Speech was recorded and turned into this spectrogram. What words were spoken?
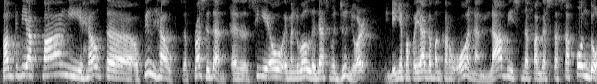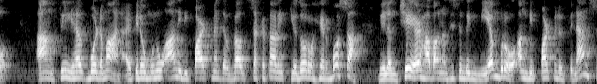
Pagtitiyak pa ni Health uh, PhilHealth uh, President and CEO Emmanuel Ledesma Jr., hindi niya papayagan magkaroon ng labis na paggasta sa pondo. Ang PhilHealth Board naman ay pinumunuan ni Department of Health Secretary Teodoro Herbosa bilang chair habang nagsisilbing miyembro ang Department of Finance,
